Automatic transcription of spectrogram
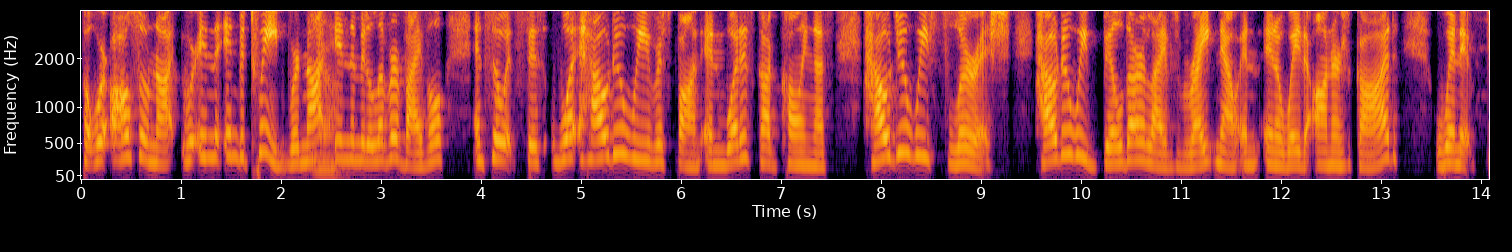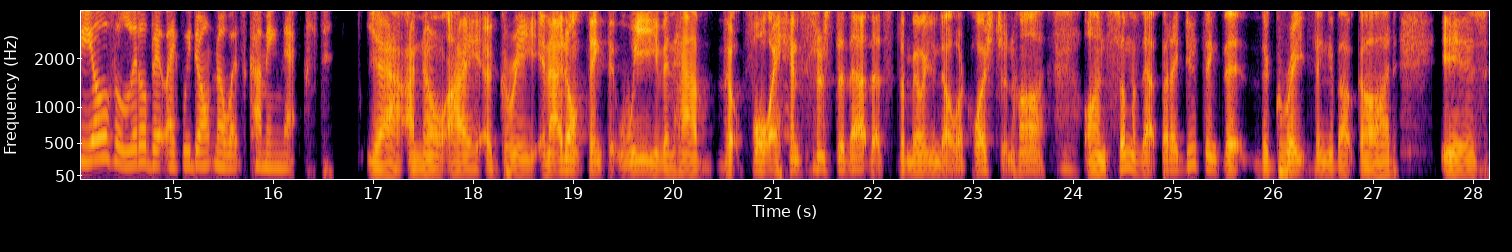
But we're also not, we're in the in between. We're not yeah. in the middle of revival. And so it's this, what, how do we respond? And what is God calling us. How do we flourish? How do we build our lives right now in, in a way that honors God when it feels a little bit like we don't know what's coming next? Yeah, I know. I agree. And I don't think that we even have the full answers to that. That's the million dollar question, huh? On some of that. But I do think that the great thing about God is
